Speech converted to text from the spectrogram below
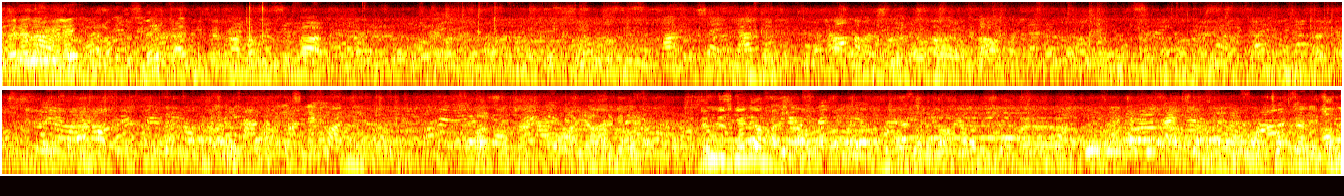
Nereye doğru gelek? Ne? Geldiniz efendim buyursunlar. Dümdüz geliyorum ben. Abi çok güzel heyecan.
